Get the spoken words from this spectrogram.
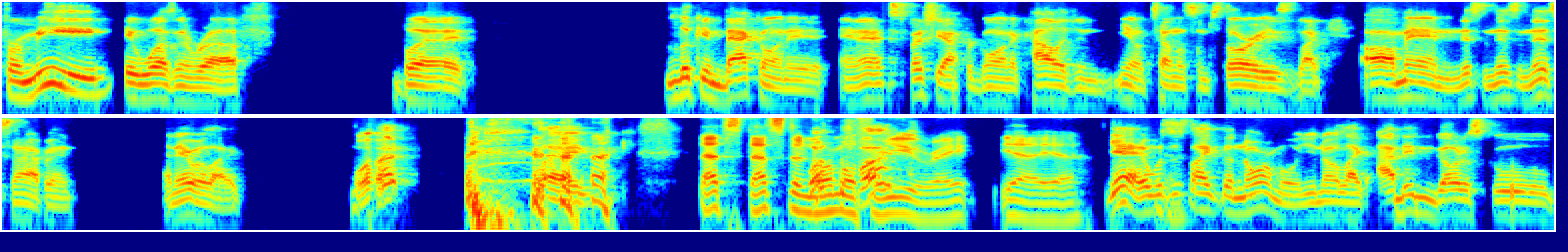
for me, it wasn't rough, but looking back on it, and especially after going to college and you know telling some stories like, oh man, this and this and this happened, and they were like, what? like that's that's the normal the for you, right? Yeah, yeah. Yeah, it was yeah. just like the normal, you know. Like I didn't go to school.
